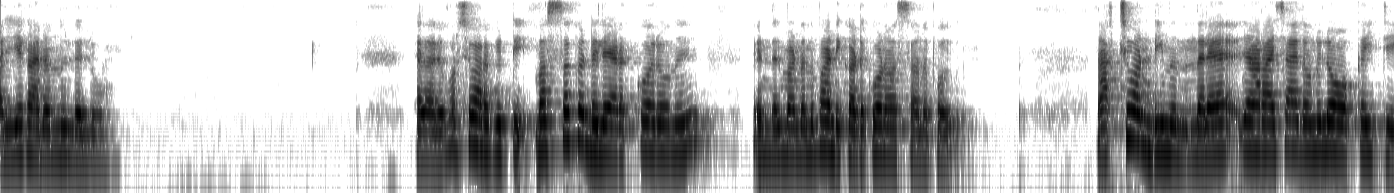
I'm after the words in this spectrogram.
വലിയ കാനൊന്നും ഇല്ലല്ലോ ഏതായാലും കുറച്ച് വിറക് കിട്ടി. ബസ്സൊക്കെ ഉണ്ടല്ലേ? ഇടയ്ക്ക് ഓരോന്ന് പെരിന്തൽമണ്ണന്ന് പാണ്ടിക്കാട്ടേക്ക് പോണ ബസ്സാണ് ഇപ്പോൾ നിറച്ച് വണ്ടി നിന്ന്. ഇന്നലെ ഞായറാഴ്ച ആയതുകൊണ്ട് ലോക്ക് ആയിട്ടേ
